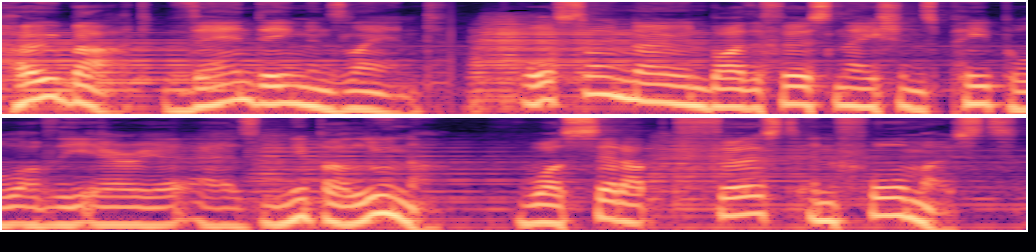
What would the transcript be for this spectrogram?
Hobart, Van Diemen's Land, also known by the First Nations people of the area as Nipaluna, was set up first and foremost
